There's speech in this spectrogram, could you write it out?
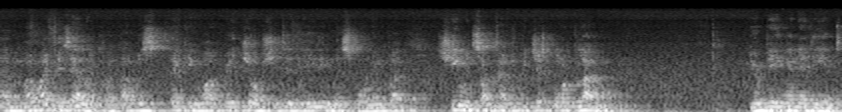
Um, my wife is eloquent. I was thinking what a great job she did leading this morning, but she would sometimes be just more blunt. You're being an idiot.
